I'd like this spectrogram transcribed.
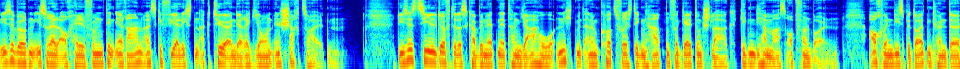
Diese würden Israel auch helfen, den Iran als gefährlichsten Akteur in der Region in Schach zu halten. Dieses Ziel dürfte das Kabinett Netanyahu nicht mit einem kurzfristigen harten Vergeltungsschlag gegen die Hamas opfern wollen, auch wenn dies bedeuten könnte,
